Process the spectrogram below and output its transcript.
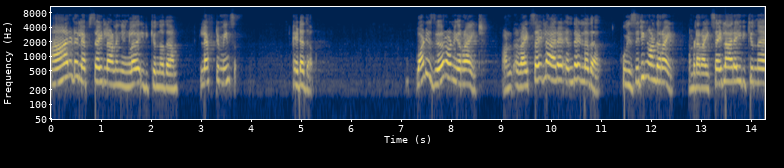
ആരുടെ ലെഫ്റ്റ് സൈഡിലാണ് നിങ്ങൾ ഇരിക്കുന്നത്? ലെഫ്റ്റ് മീൻസ് ഇടത്. What is there on your right on right സൈഡിൽ ആര് എന്താ ഉള്ളത്? Who is sitting on the right നമ്മുടെ റൈറ്റ് സൈഡിൽ ആരാ ഇരിക്കുന്നത്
